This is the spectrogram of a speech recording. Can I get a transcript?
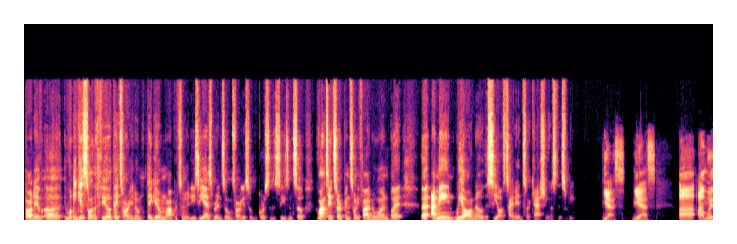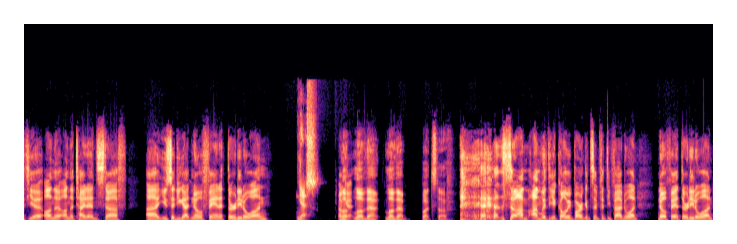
Thought if uh when he gets on the field, they target him, they give him opportunities. He has red zone targets over the course of the season. So Devontae Turpin, 25 to 1. But uh, I mean, we all know the Seahawks tight ends are cashing us this week. Yes. Yes. Uh, I'm with you on the on the tight end stuff. Uh, you said you got Noah Fant at 30 to 1. Yes. Lo- Okay. love that. Love that butt stuff. so I'm I'm with you. Colby Parkinson 55 to 1, Noah Fant 30 to 1.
